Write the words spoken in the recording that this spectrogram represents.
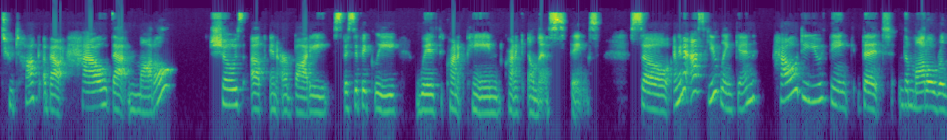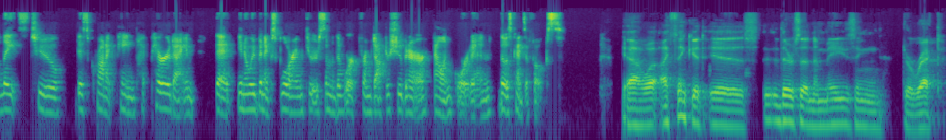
to talk about how that model shows up in our body specifically with chronic pain chronic illness things. So i'm going to ask you lincoln how do you think that the model relates to this chronic pain p- paradigm that you know we've been exploring through some of the work from Dr. Schubiner, Alan Gordon, those kinds of folks? Yeah, well, I think it is. There's an amazing direct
